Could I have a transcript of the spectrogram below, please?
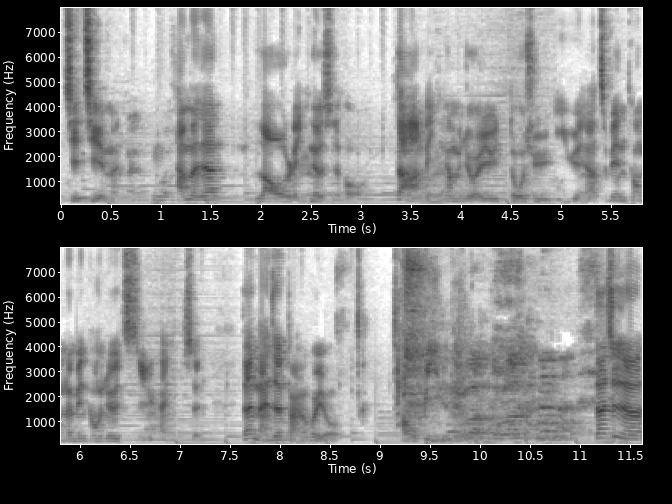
姐姐们，她们在老龄的时候，大龄，她们就会多去医院，然后这边痛那边痛，就会直接去看医生。但男生反而会有。逃避的那种，但是呢，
